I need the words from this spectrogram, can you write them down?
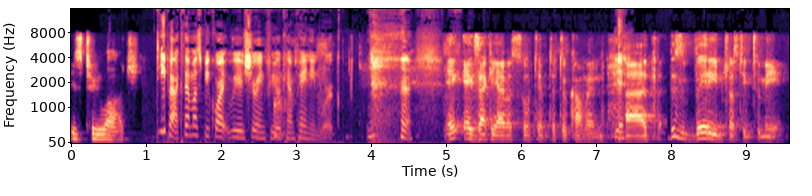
is too large. Deepak, that must be quite reassuring for your campaigning work. exactly. I was so tempted to comment. Yeah. Uh, this is very interesting to me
